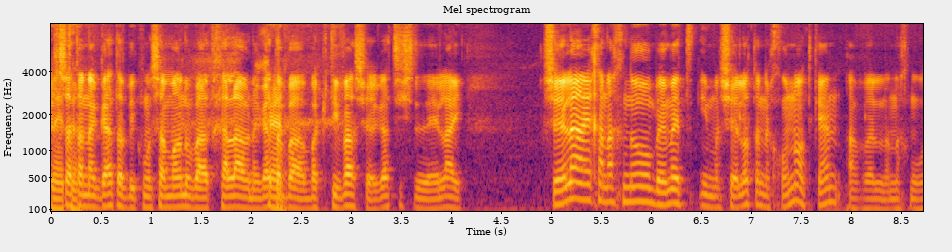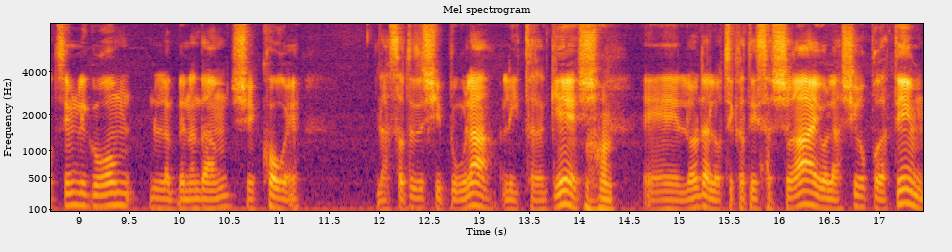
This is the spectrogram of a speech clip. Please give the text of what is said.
איך. שאתה נגעת בי כמו שאמרנו בהתחלה ונגעת כן. בכתיבה שהרגשתי שזה אליי. שאלה איך אנחנו באמת עם השאלות הנכונות כן אבל אנחנו רוצים לגרום לבן אדם שקורא לעשות איזושהי פעולה להתרגש נכון. אה, לא יודע להוציא כרטיס אשראי או להשאיר פרטים.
